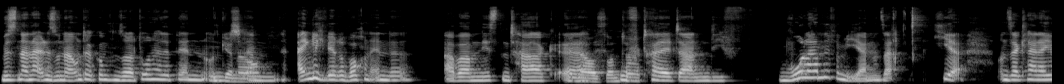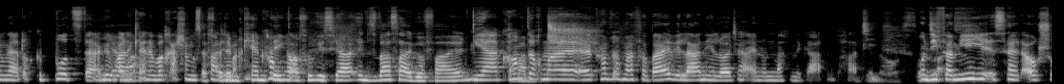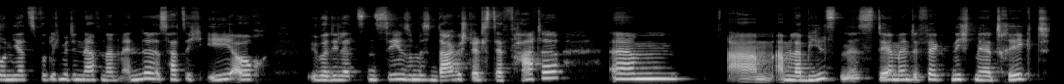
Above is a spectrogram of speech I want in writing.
Müssen dann halt in so einer Unterkunft, in so einer Turnhalle pennen und Genau. ähm, eigentlich wäre Wochenende, aber am nächsten Tag äh, Genau, ruft halt dann die wohlhabende Familie an und sagt, hier, unser kleiner Junge hat doch Geburtstag, wir Ja. wollen eine kleine Das Überraschungsparty mit dem machen. Kommt Campingausflug ist ja ins Wasser gefallen. ja, kommt Aber- doch mal, äh, kommt doch mal vorbei, wir laden hier Leute ein und machen eine Gartenparty. Genau, so Und die. Familie ist halt auch schon jetzt wirklich mit den Nerven am Ende. Es hat sich eh auch über die letzten Szenen so ein bisschen dargestellt, dass der Vater ähm, am, am labilsten ist, der im Endeffekt nicht mehr erträgt,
